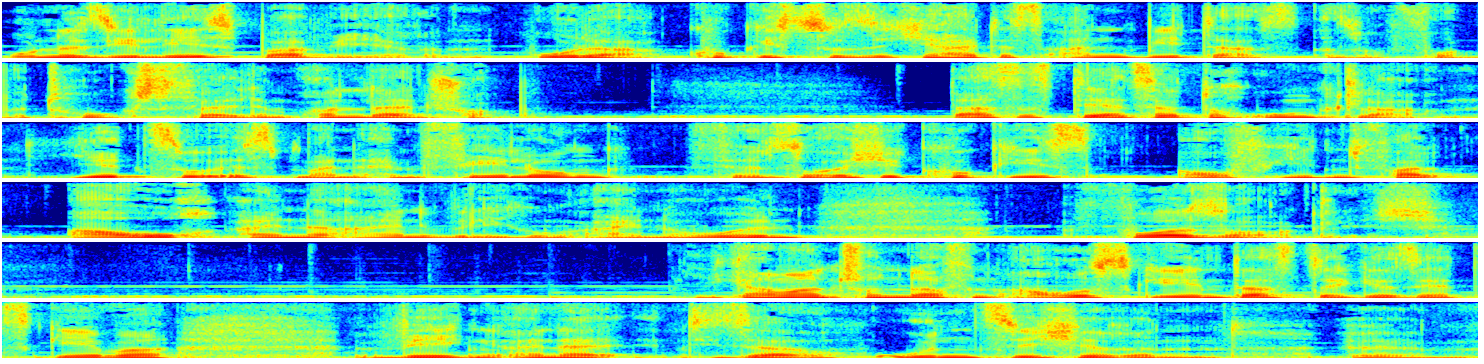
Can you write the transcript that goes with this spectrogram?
ohne sie lesbar wären. Oder Cookies zur Sicherheit des Anbieters, also vor Betrugsfällen im Online-Shop. Das ist derzeit noch unklar. Hierzu ist meine Empfehlung, für solche Cookies auf jeden Fall auch eine Einwilligung einholen, vorsorglich. Hier kann man schon davon ausgehen, dass der Gesetzgeber wegen einer dieser unsicheren ähm,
